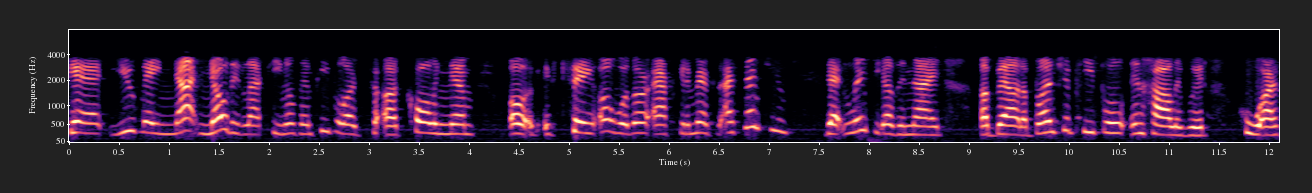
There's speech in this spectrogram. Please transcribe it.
that you may not know they're Latinos, and people are uh, calling them, uh, saying, "Oh, well, they're African Americans." I sent you that link the other night about a bunch of people in Hollywood who are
